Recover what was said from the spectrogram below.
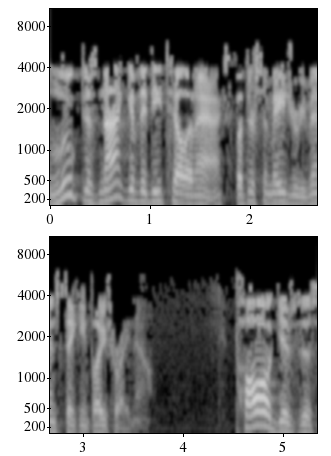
Luke does not give the detail in Acts, but there's some major events taking place right now. Paul gives us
